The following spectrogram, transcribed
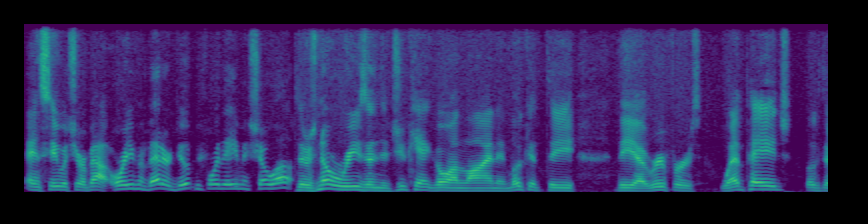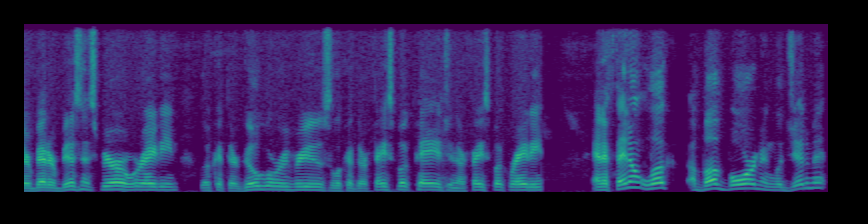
and see what you're about. Or even better, do it before they even show up. There's no reason that you can't go online and look at the the uh, roofer's webpage, look at their Better Business Bureau rating, look at their Google reviews, look at their Facebook page and their Facebook rating. And if they don't look above board and legitimate,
